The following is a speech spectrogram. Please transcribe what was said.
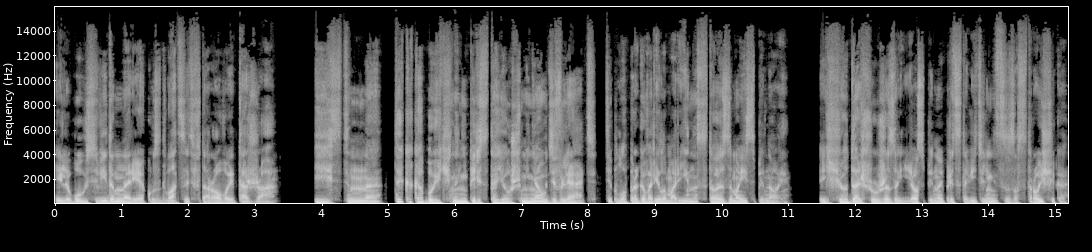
и любуюсь видом на реку с двадцать второго этажа. «Истинно, ты, как обычно, не перестаешь меня удивлять», — тепло проговорила Марина, стоя за моей спиной. Еще дальше уже за ее спиной представительница застройщика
